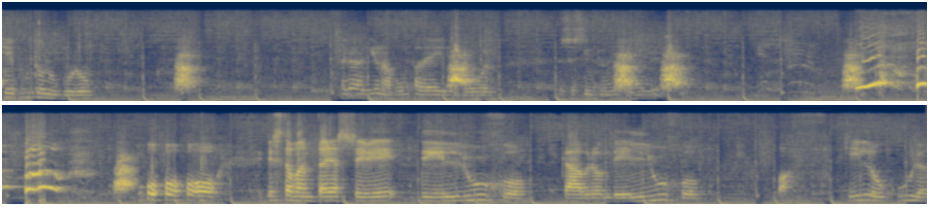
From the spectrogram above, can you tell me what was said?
qué puto locuro. Saca de aquí una pompa de aire, pero bueno. Eso es simplemente aire. Esta pantalla se ve de lujo, cabrón, de lujo. ¡Qué locura!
